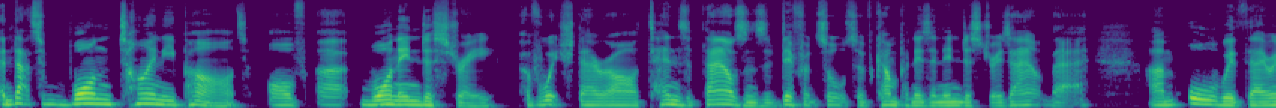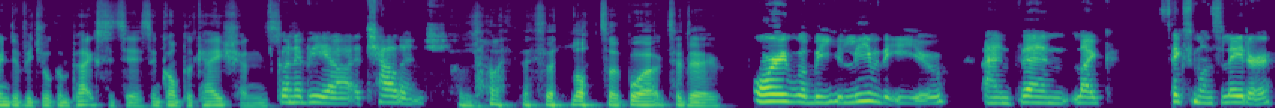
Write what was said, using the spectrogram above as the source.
And that's one tiny part of uh, one industry of which there are tens of thousands of different sorts of companies and industries out there, um, all with their individual complexities and complications. It's going to be a, a challenge. There's a lot of work to do. Or it will be you leave the EU and then, like, six months later,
